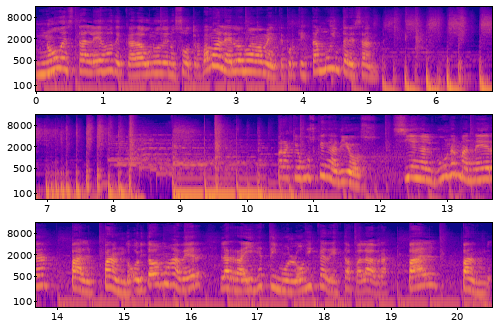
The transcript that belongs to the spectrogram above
no está lejos de cada uno de nosotros. Vamos a leerlo nuevamente porque está muy interesante. Para que busquen a Dios. Si en alguna manera palpando, ahorita vamos a ver la raíz etimológica de esta palabra, palpando.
